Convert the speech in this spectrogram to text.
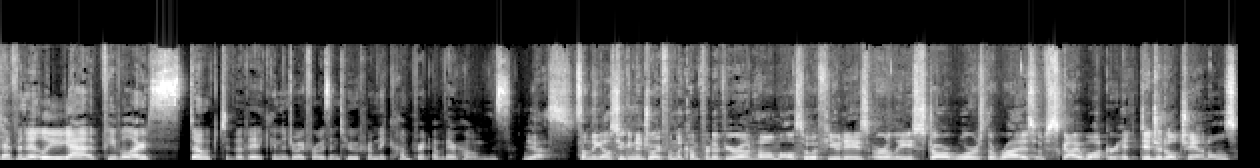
Definitely. Yeah. People are stoked that they can enjoy Frozen 2 from the comfort of their homes. Yes. Something else you can enjoy from the comfort of your own home, also a few days early, Star Wars The Rise of Skywalker hit digital channels.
